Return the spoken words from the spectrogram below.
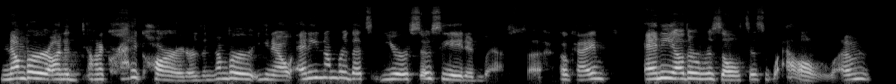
number on a on a credit card or the number you know any number that's you're associated with okay? Any other results as well. Um,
